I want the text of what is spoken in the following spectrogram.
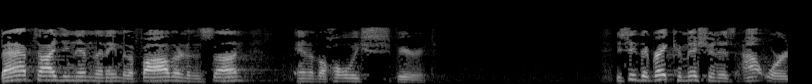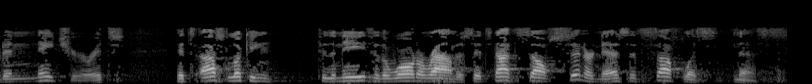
baptizing them in the name of the Father, and of the Son, and of the Holy Spirit. You see, the Great Commission is outward in nature. It's, it's us looking to the needs of the world around us. It's not self centeredness, it's selflessness.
